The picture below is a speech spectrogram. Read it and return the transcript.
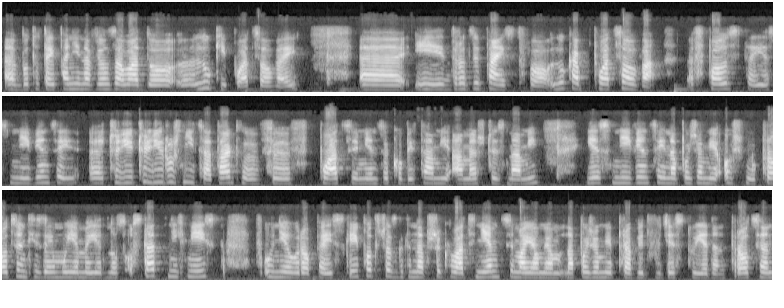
e, bo tutaj pani nawiązała do e, luki płacowej. E, I drodzy Państwo, luka płacowa w Polsce jest mniej więcej, czyli, czyli różnica tak, w, w płacy między kobietami a mężczyznami jest mniej więcej na poziomie 8% i zajmujemy jedno z ostatnich miejsc w Unii Europejskiej, podczas gdy na przykład Niemcy mają ją na poziomie prawie 21%,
